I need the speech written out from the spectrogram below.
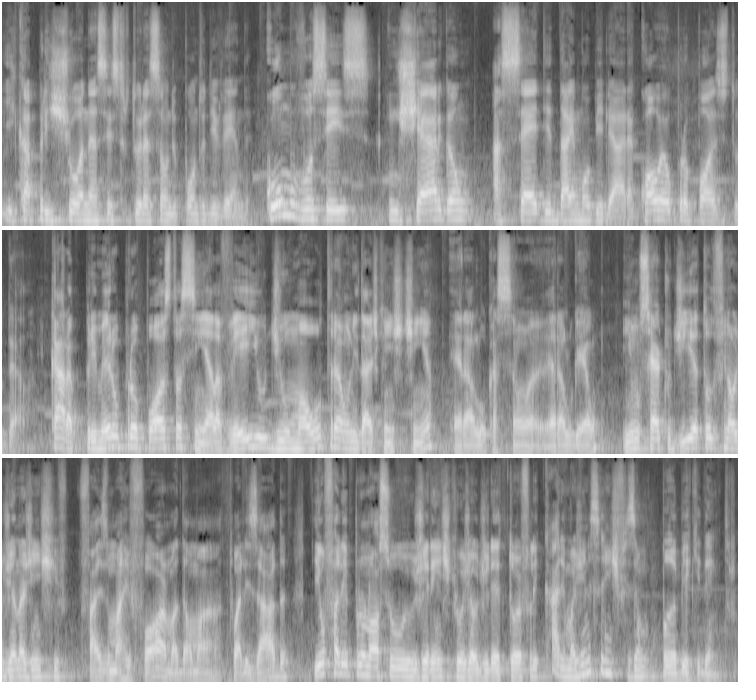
e caprichou nessa estruturação do ponto de venda. Como vocês enxergam a sede da imobiliária? Qual é o propósito dela? Cara, primeiro o propósito, assim, ela veio de uma outra unidade que a gente tinha, era locação, era aluguel. E um certo dia, todo final de ano, a gente faz uma reforma, dá uma atualizada. E eu falei pro nosso gerente, que hoje é o diretor, falei, cara, imagina se a gente fizer um pub aqui dentro.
